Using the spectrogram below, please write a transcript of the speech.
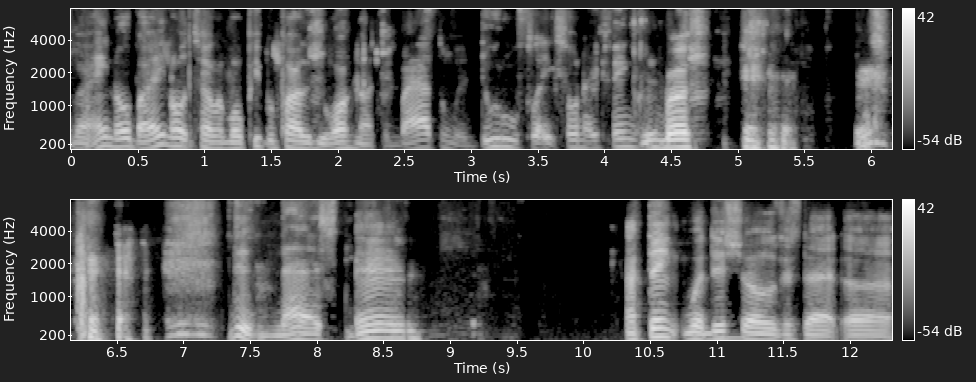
Like, ain't nobody, ain't no telling. Well, people probably be walking out the bathroom with doodle flakes on their fingers, bro. Just nasty. And I think what this shows is that uh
